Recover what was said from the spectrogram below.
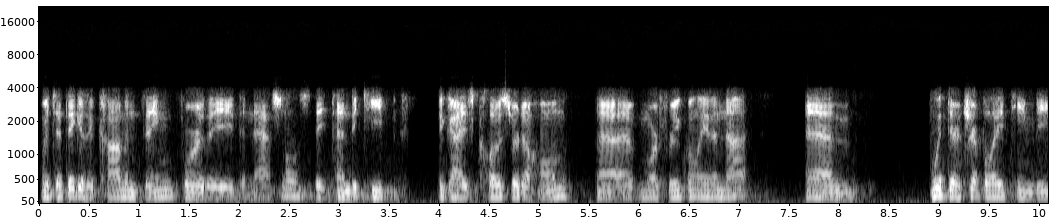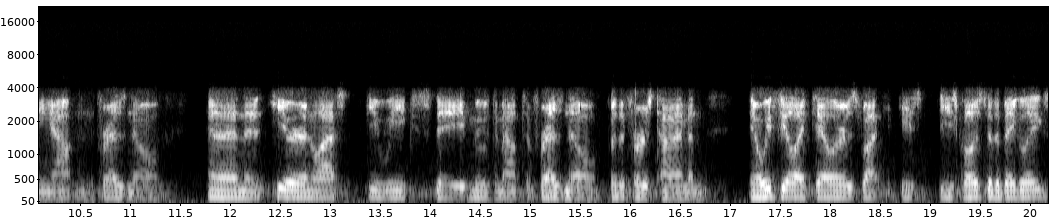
which I think is a common thing for the the Nationals. They tend to keep the guys closer to home uh, more frequently than not. Um, with their AAA team being out in Fresno. And here in the last few weeks, they moved him out to Fresno for the first time. And, you know, we feel like Taylor is he's he's close to the big leagues.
